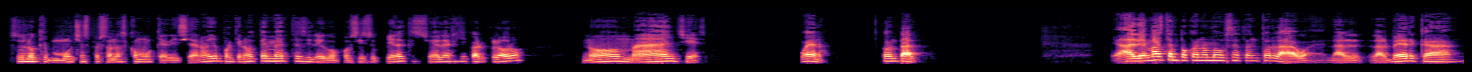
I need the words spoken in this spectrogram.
Eso es lo que muchas personas como que decían, oye, ¿por qué no te metes? Y le digo, pues si supieras que soy alérgico al cloro, no manches. Bueno, con tal. Además tampoco no me gusta tanto el agua, la, alberca,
